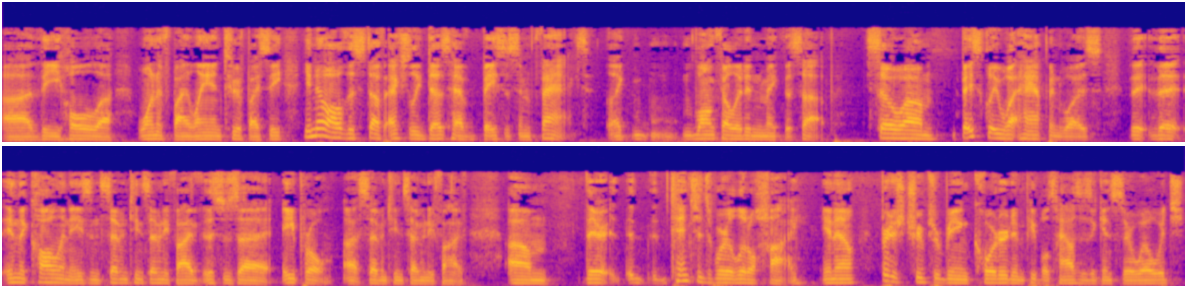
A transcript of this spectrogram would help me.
Uh, the whole uh, one if by land, two if by sea. You know all this stuff actually does have basis in fact. Like Longfellow didn't make this up. So um, basically, what happened was the, the in the colonies in 1775. This was uh, April uh, 1775. Um, there, tensions were a little high. You know, British troops were being quartered in people's houses against their will, which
